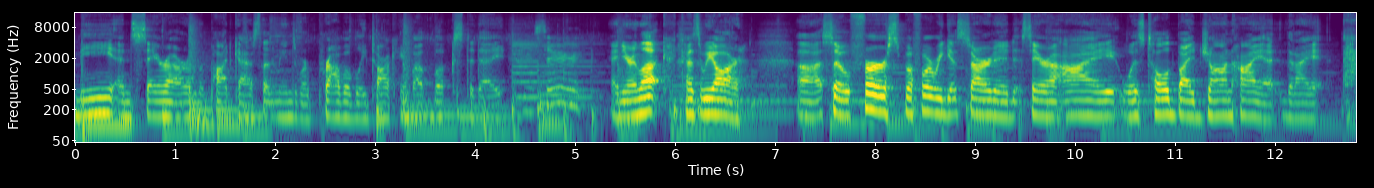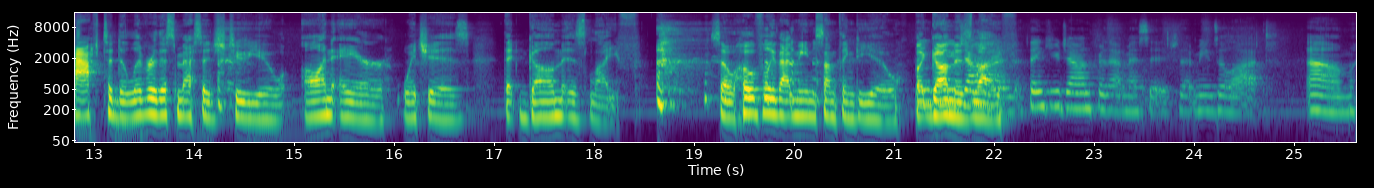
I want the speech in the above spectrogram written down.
me and Sarah are on the podcast, that means we're probably talking about books today. Yes, sir. And you're in luck because we are. Uh, so, first, before we get started, Sarah, I was told by John Hyatt that I have to deliver this message to you on air, which is that gum is life. So, hopefully, that means something to you. But Thank gum you, is life. Thank you, John, for that message. That means a lot. Um,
